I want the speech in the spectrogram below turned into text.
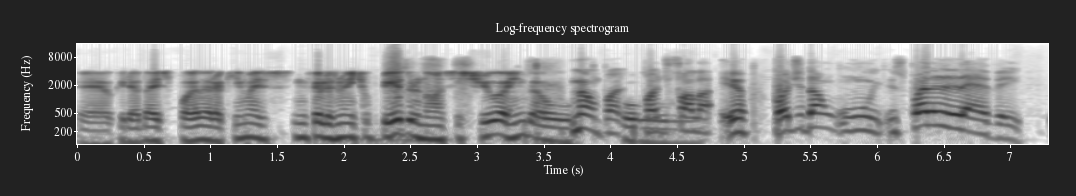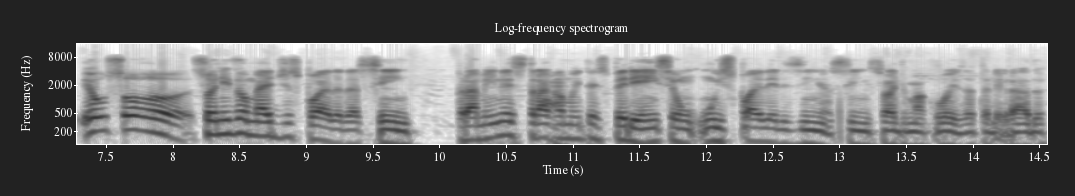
é, eu queria dar spoiler aqui, mas infelizmente o Pedro não assistiu ainda. O, Não, pode, o- pode falar. Eu, pode dar um, um spoiler leve. Eu sou, sou nível médio de spoiler, assim. Pra mim não estraga Ah. muita experiência um, um spoilerzinho, assim, só de uma coisa, tá ligado?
